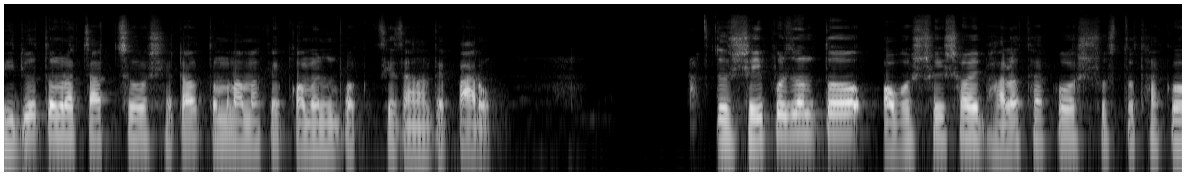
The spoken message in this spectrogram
ভিডিও তোমরা চাচ্ছ, সেটাও তোমরা আমাকে কমেন্ট বক্সে জানাতে পারো। তো সেই পর্যন্ত অবশ্যই সবাই ভালো থাকো, সুস্থ থাকো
